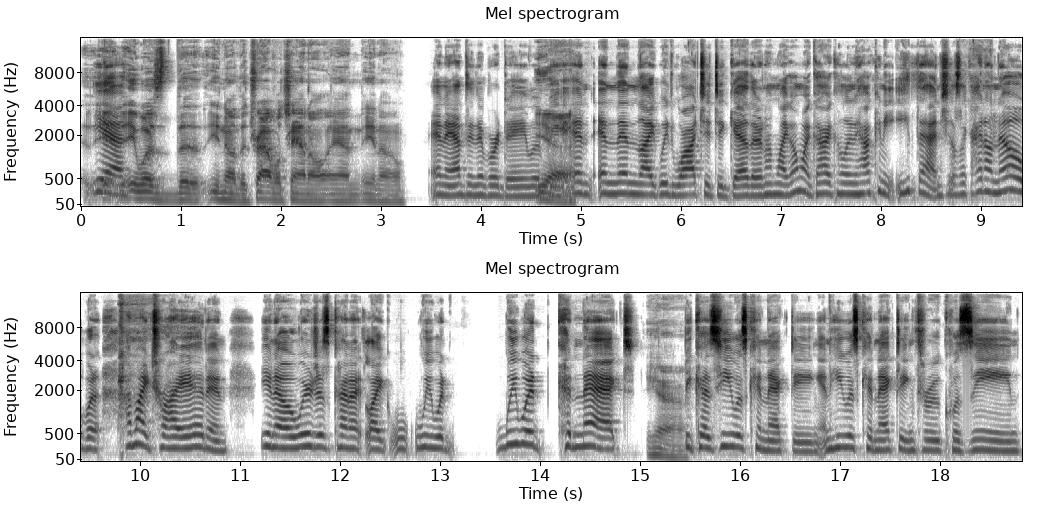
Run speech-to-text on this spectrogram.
Yeah. it, it was the you know the Travel Channel, and you know and Anthony Bourdain would be, and and then like we'd watch it together, and I'm like, oh my god, Colleen, how can he eat that? And she was like, I don't know, but I might try it, and you know, we're just kind of like we would we would connect yeah, because he was connecting, and he was connecting through cuisine,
